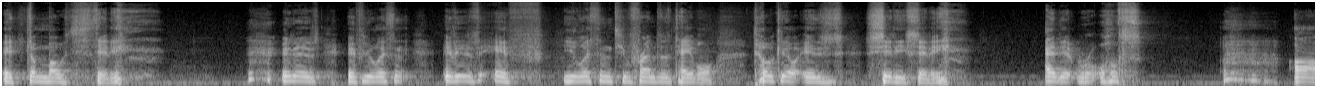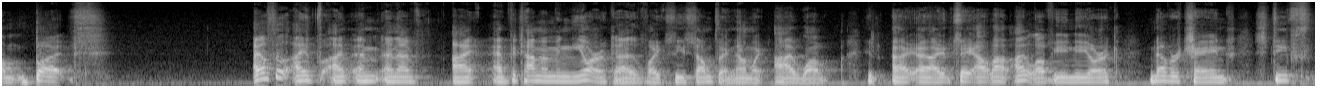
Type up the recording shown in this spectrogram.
it's the most city. it is if you listen it is if you listen to Friends at the Table, Tokyo is city city, and it rules. Um, but I also I've I'm and I've I every time I'm in New York I like see something and I'm like I love I I say out loud I love you New York never change Steve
